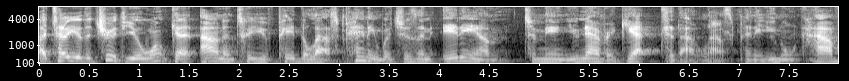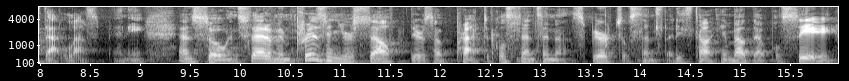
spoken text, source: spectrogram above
I tell you the truth, you won't get out until you've paid the last penny, which is an idiom to mean you never get to that last penny. You don't have that last penny. And so instead of imprison yourself, there's a practical sense and a spiritual sense that he's talking about that we'll see.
